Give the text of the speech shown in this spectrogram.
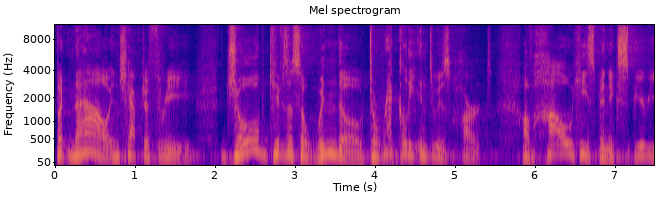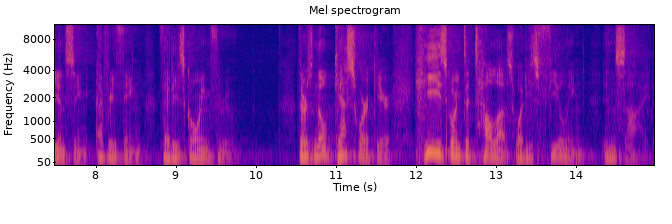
But now in chapter 3, Job gives us a window directly into his heart of how he's been experiencing everything that he's going through. There's no guesswork here. He's going to tell us what he's feeling inside.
